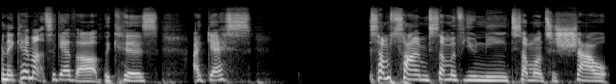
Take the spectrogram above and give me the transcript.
And they came out together because I guess sometimes some of you need someone to shout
